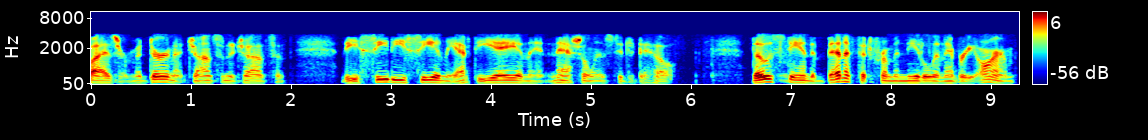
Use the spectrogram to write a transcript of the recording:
Pfizer, Moderna, Johnson & Johnson, the CDC and the FDA and the National Institute of Health, those stand to benefit from a needle in every arm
